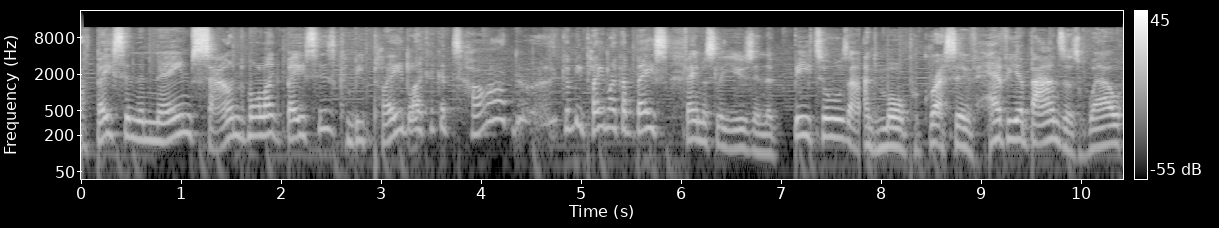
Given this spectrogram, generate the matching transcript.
have bass in the name, sound more like basses, can be played like a guitar, can be played like a bass. Famously used in the Beatles and more progressive, heavier bands as well.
